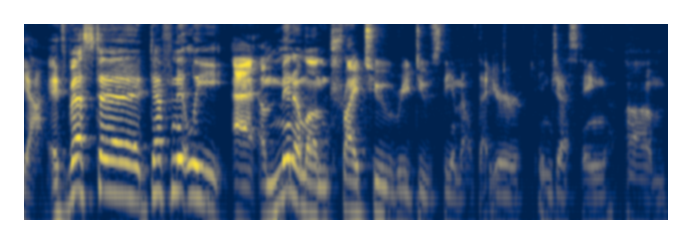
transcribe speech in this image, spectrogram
yeah, it's best to definitely, at a minimum, try to reduce the amount that you're ingesting. Um,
